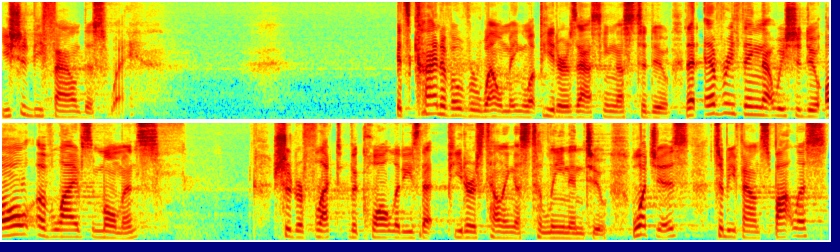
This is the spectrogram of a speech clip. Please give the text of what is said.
you should be found this way it's kind of overwhelming what Peter is asking us to do. That everything that we should do, all of life's moments, should reflect the qualities that Peter is telling us to lean into, which is to be found spotless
